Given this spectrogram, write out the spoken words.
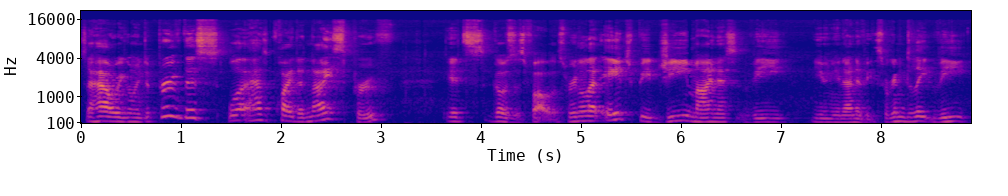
So how are we going to prove this? Well, it has quite a nice proof. It goes as follows. We're going to let H be G minus V union N of V. So we're going to delete V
